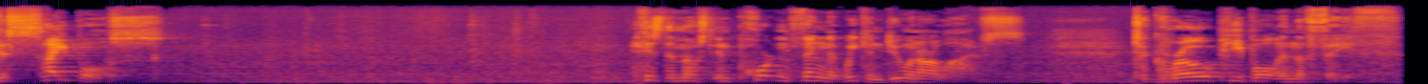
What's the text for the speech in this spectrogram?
disciples. It is the most important thing that we can do in our lives to grow people in the faith.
